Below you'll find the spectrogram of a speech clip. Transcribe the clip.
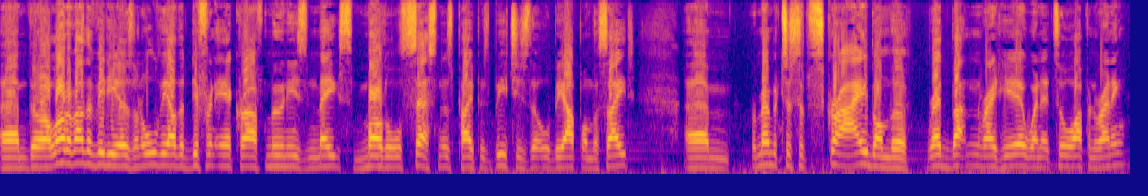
Um, there are a lot of other videos on all the other different aircraft, Mooneys, makes, models, Cessnas, Pipers, Beeches that will be up on the site. Um, remember to subscribe on the red button right here when it's all up and running.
